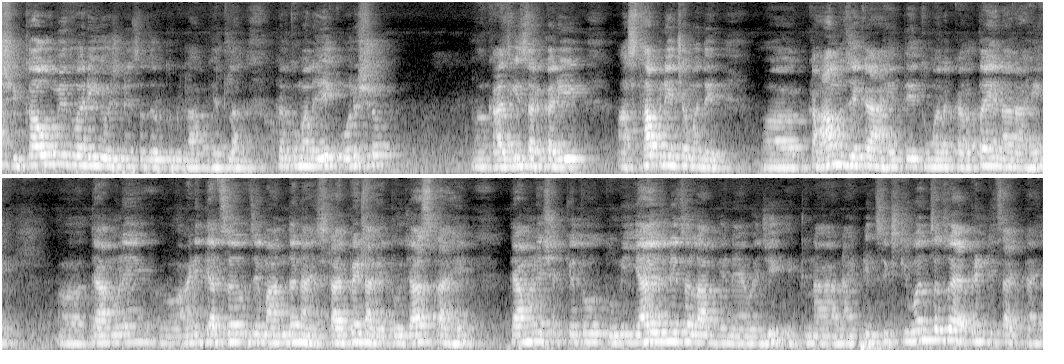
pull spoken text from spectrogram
शिकाऊ उमेदवारी योजनेचा जर तुम्ही लाभ घेतला तर तुम्हाला एक वर्ष खाजगी सरकारी आस्थापनेच्यामध्ये काम जे काय आहे ते तुम्हाला करता येणार आहे. त्यामुळे आणि त्याचं जे मानधन आहे स्टायपेंड आहे तो जास्त आहे. त्यामुळे शक्यतो तुम्ही या योजनेचा लाभ घेण्याऐवजी एक ना नाईन्टीन सिक्स्टी वनचा जो ॲप्रेंटिस ॲक्ट आहे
